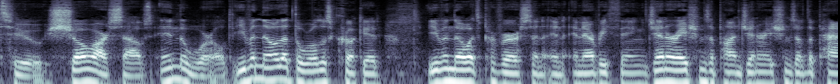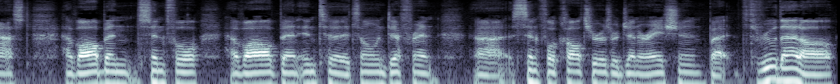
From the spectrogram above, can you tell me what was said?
to show ourselves in the world, even though that the world is crooked, even though it's perverse and, and, and everything. Generations upon generations of the past have all been sinful, have all been into its own different uh, sinful cultures or generation. But through that all,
